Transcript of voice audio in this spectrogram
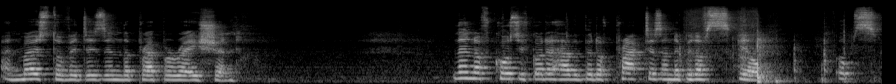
And most of it is in the preparation. Then of course you've got to have a bit of practice and a bit of skill. Oops.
